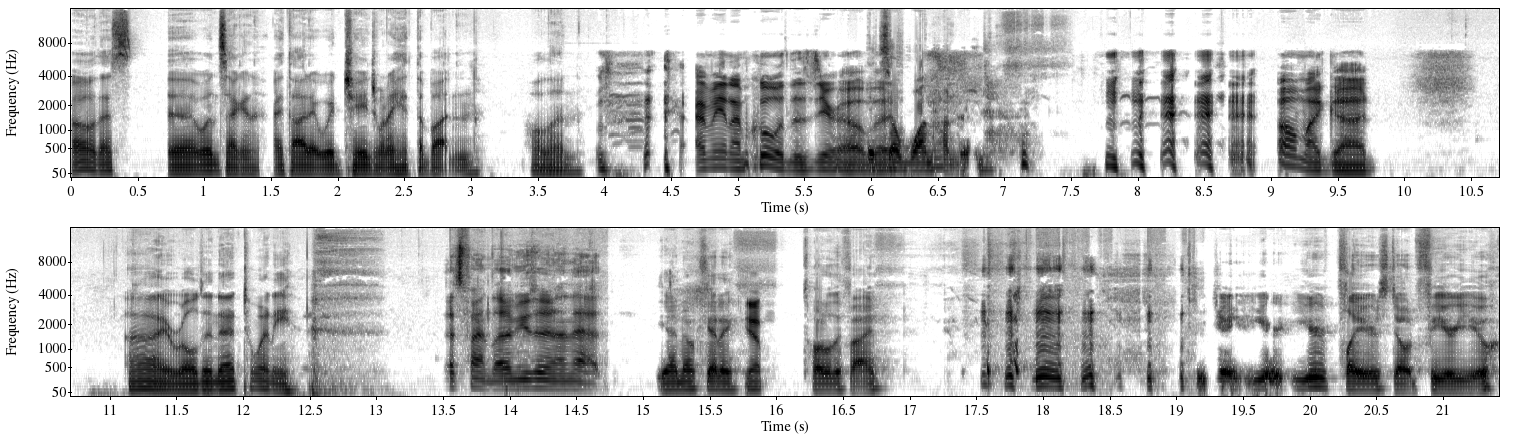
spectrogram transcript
oh, that's uh, one second. I thought it would change when I hit the button. Hold on. I mean, I'm cool with the zero, It's a 100. oh my god, I rolled in at twenty. That's fine. Let him use it on that. yeah, no kidding. Yep. Totally fine. TJ, your your players don't fear you.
